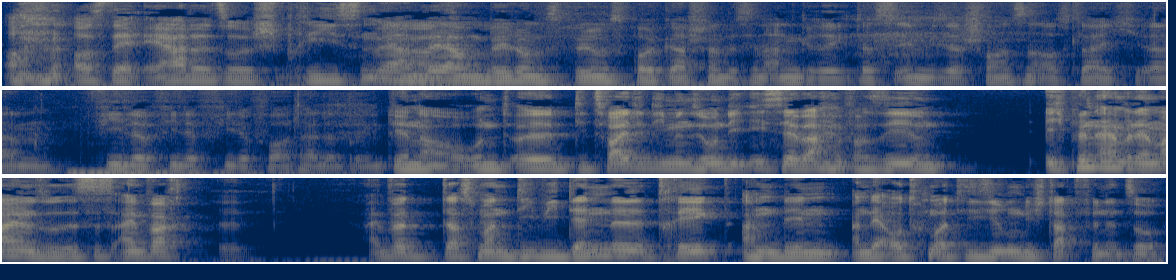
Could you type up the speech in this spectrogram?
aus der Erde so sprießen. Wir haben ja im Bildungs Bildungspodcast schon ein bisschen angeregt, dass eben dieser Chancenausgleich ähm, viele, viele, viele Vorteile bringt. Genau. Und äh, die zweite Dimension, die ich selber einfach sehe und ich bin einfach der Meinung, so, es ist einfach einfach, dass man Dividende trägt an, den, an der Automatisierung, die stattfindet. So.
